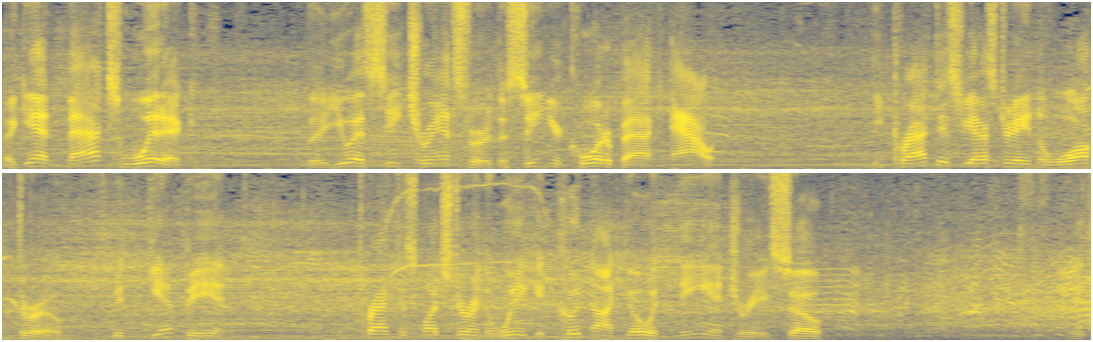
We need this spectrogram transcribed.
Again, Max Wittek, the USC transfer, the senior quarterback, out. He practiced yesterday in the walkthrough. He's been gimpy and didn't much during the week and could not go with knee injury. So it's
